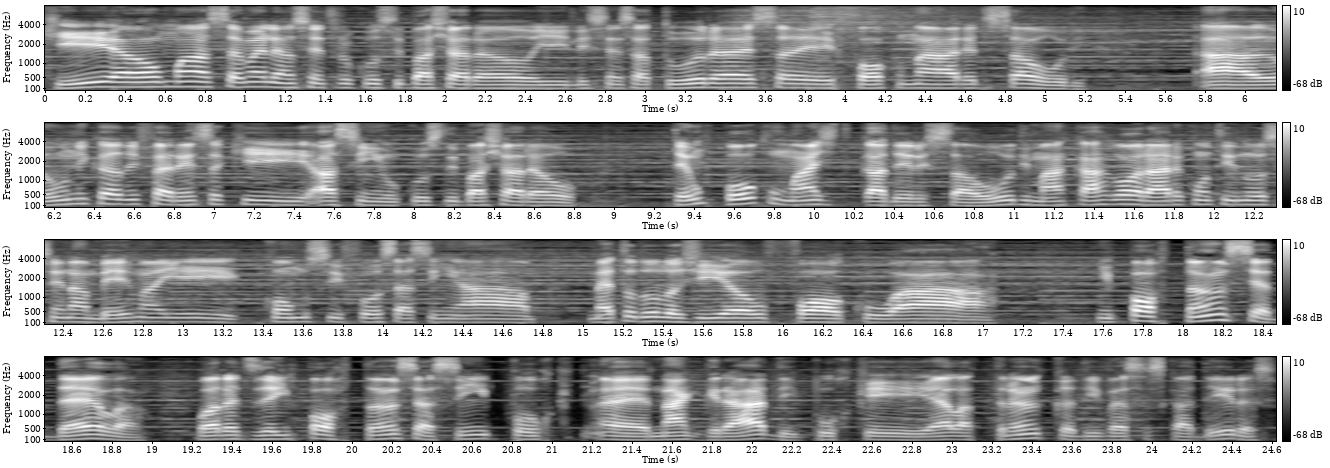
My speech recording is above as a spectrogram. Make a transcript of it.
Que é uma semelhança entre o curso de bacharel e licenciatura, essa é foco na área de saúde. A única diferença é que, assim, o curso de bacharel tem um pouco mais de cadeiras de saúde, mas a carga horária continua sendo a mesma e como se fosse assim a metodologia, o foco, a importância dela bora dizer, importância assim por, é, na grade, porque ela tranca diversas cadeiras,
